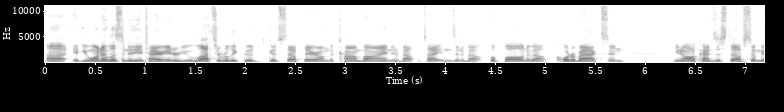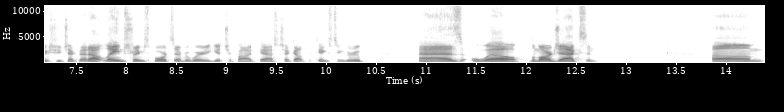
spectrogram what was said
uh, if you want to listen to the entire interview, lots of really good, good stuff there on the combine and about the Titans and about football and about quarterbacks and, you know, all kinds of stuff. So make sure you check that out. Lamestream Sports everywhere you get your podcast. Check out the Kingston Group as well. Lamar Jackson. Um,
